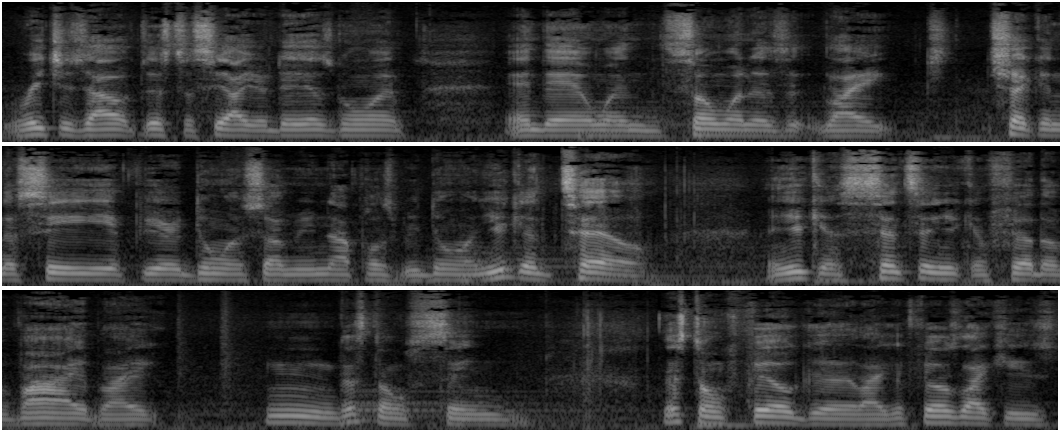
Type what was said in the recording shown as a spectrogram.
reaches out just to see how your day is going, and then when someone is like checking to see if you're doing something you're not supposed to be doing, you can tell, and you can sense it, you can feel the vibe. Like, hmm, this don't seem, this don't feel good. Like it feels like he's.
